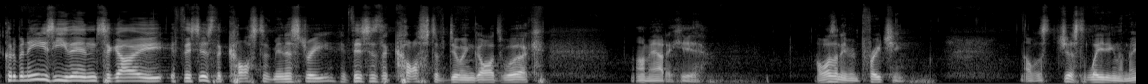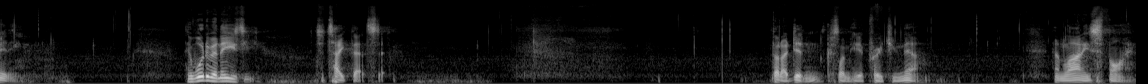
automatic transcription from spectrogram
It could have been easy then to go, if this is the cost of ministry, if this is the cost of doing God's work, I'm out of here. I wasn't even preaching, I was just leading the meeting. It would have been easy to take that step. But I didn't because I'm here preaching now. And Lani's fine.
